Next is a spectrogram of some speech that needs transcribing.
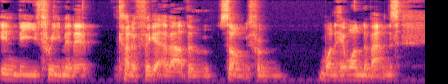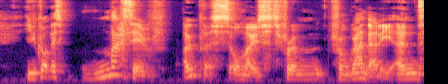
indie three minute kind of forget about them songs from one hit wonder bands, you've got this massive opus almost from from Grandaddy. And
